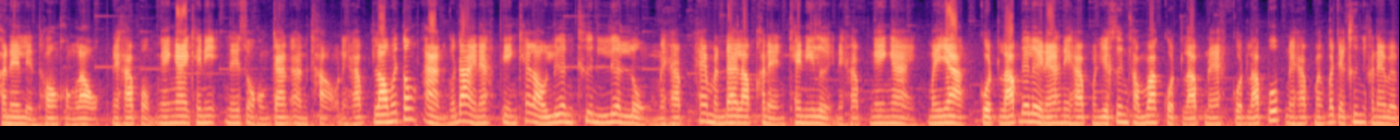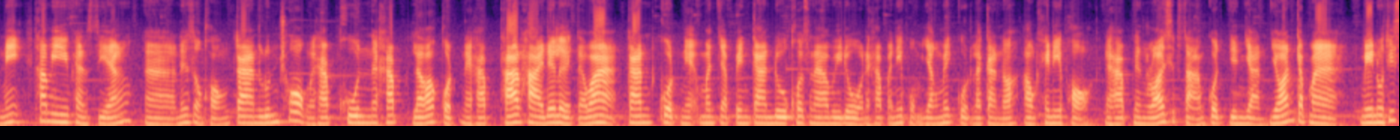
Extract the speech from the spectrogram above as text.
คะแนนเหรียญทองของเรานะครับผมง่ายๆแค่นี้ในส่วนของการอ่านข่าวนะครับเราไม่ต้องอ่านก็ได้นะเพียงแค่เราเลื่อนขึ้นเลื่อนลงนะครับให้มันได้รับคะแนนแค่นี้เลยนะครับง่าย ๆ ไม่ยากกดรับได้เลยนะนะครับมันจะขึ้นคำว่ากดรับนะกดรับปุ๊บนะครับมันก็จะขึ้นคะแนนแบบนี้ ถ้ามีแผ่นเสียงในส่วนของการลุ้นโชคนะครับคุณนะครับแล้วก็กดนะครับท้าทายได้เลย แต่ว่าการกดเนี่ยมันจะเป็นการดูโฆษณาวิดีโอนะครับอันนี้ผมยังไม่กดแล้วกันเนาะเอาแค่นี้พอนะครับ113 กดยืนยันย้อนกลับมา เมนูที่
